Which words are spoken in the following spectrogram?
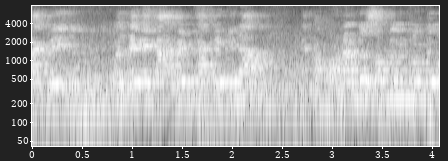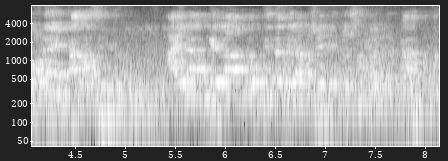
থাকবে, ওই জায়গায় কার্পেট থাকবে কিনা? একটা বর্ণাঢ্য সম্মেলন করতে অনেক কাজ আছে আইলাম, গেলাম, বক্তৃতা দিলাম সেই কিন্তু সম্মেলনের কাজ না।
